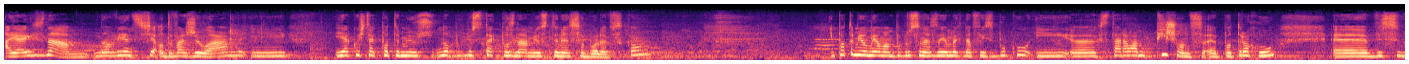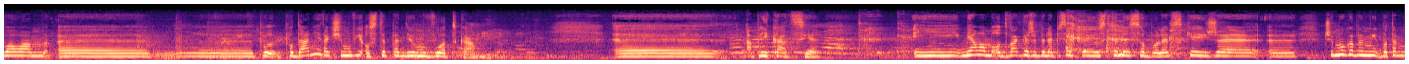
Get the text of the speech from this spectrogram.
a ja ich znam. No więc się odważyłam i, i jakoś tak potem już, no po prostu tak poznałam Justynę Sobolewską. I potem ją miałam po prostu na znajomych na Facebooku i e, starałam, pisząc e, po trochu, e, wysyłałam e, e, po, podanie, tak się mówi, o stypendium Włodka. Aplikację. I miałam odwagę, żeby napisać do Justyny Sobolewskiej, że e, czy mogłabym bo tam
